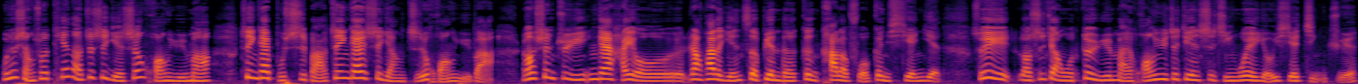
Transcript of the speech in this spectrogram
我就想说，天哪，这是野生黄鱼吗？这应该不是吧？这应该是养殖黄鱼吧？然后甚至于应该还有让它的颜色变得更 colorful、更鲜艳。所以老实讲，我对于买黄鱼这件事情，我也有一些警觉。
